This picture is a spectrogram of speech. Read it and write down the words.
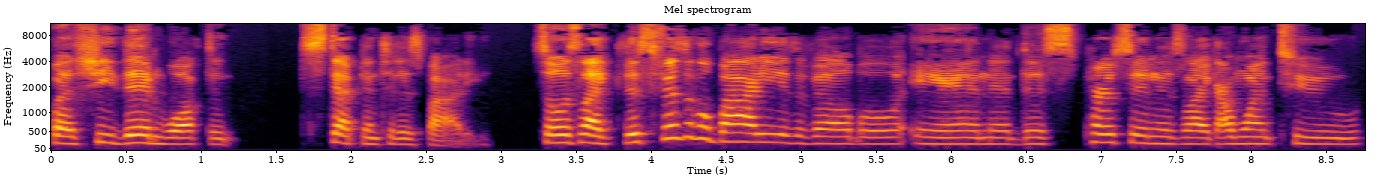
But she then walked and stepped into this body. So it's like this physical body is available and this person is like I want to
